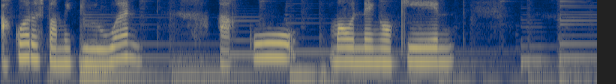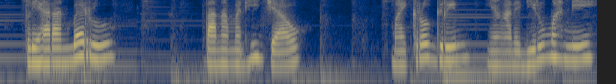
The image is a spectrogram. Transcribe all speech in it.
Aku harus pamit duluan. Aku mau nengokin peliharaan baru, tanaman hijau, microgreen yang ada di rumah nih.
